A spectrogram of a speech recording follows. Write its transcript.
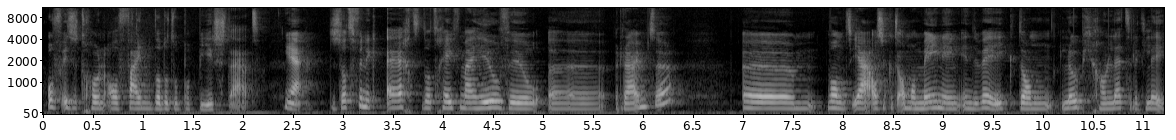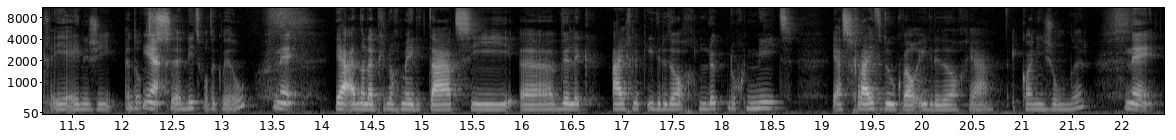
of is het gewoon al fijn dat het op papier staat? Ja. Dus dat vind ik echt, dat geeft mij heel veel ruimte. Ehm, want ja, als ik het allemaal meeneem in de week, dan loop je gewoon letterlijk leeg in je energie. En dat Ja. is eh, niet wat ik wil. Nee. Ja, en dan heb je nog meditatie. eh, wil ik eigenlijk iedere dag, lukt nog niet. Ja, schrijven doe ik wel iedere dag. Ja, ik kan niet zonder. Nee.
